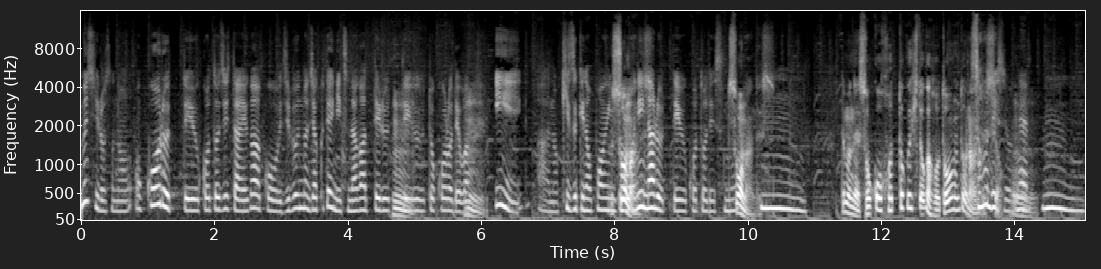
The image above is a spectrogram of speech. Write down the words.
むしろその怒るっていうこと自体がこう自分の弱点につながってるっていうところでは、うん。いいあの気づきのポイントになるっていうことですね。そうなんです、うん。でもねそこをほっとく人がほとんどなんですよ。そうですよね。うん。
